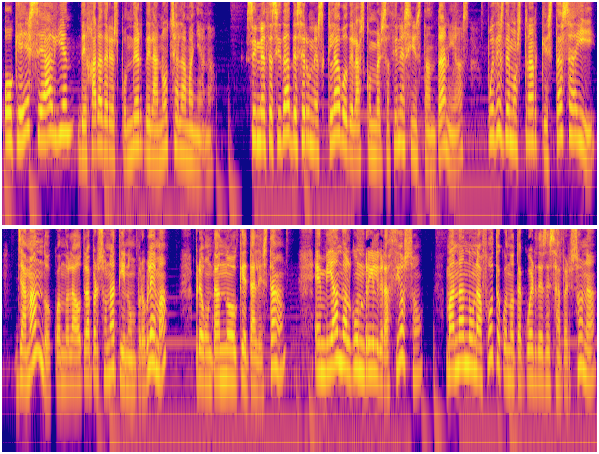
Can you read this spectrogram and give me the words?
o que ese alguien dejara de responder de la noche a la mañana. Sin necesidad de ser un esclavo de las conversaciones instantáneas, puedes demostrar que estás ahí llamando cuando la otra persona tiene un problema, preguntando qué tal está, enviando algún reel gracioso, mandando una foto cuando te acuerdes de esa persona,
